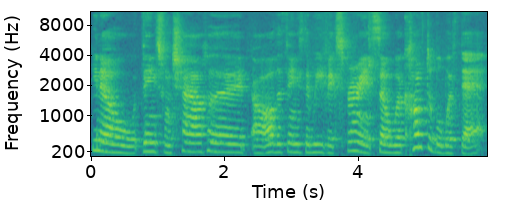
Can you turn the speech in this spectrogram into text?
you know, things from childhood, uh, all the things that we've experienced. So we're comfortable with that.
